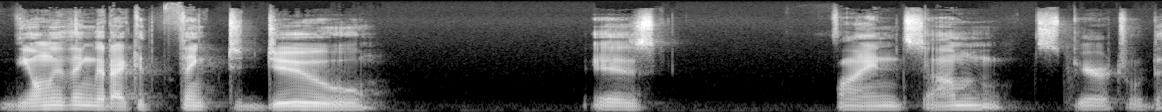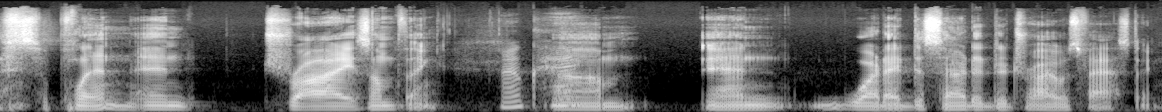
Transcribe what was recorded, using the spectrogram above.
the only thing that I could think to do is find some spiritual discipline and try something. Okay. Um, and what I decided to try was fasting.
